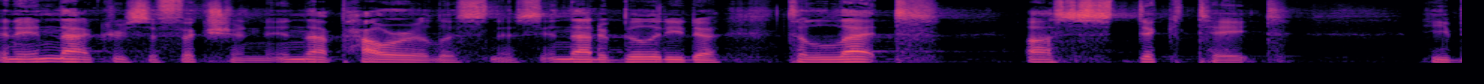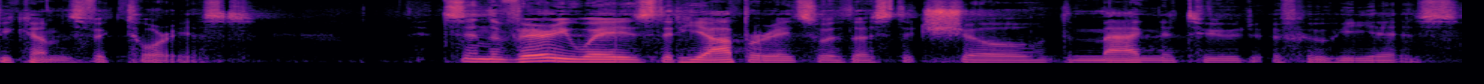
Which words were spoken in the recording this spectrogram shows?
And in that crucifixion, in that powerlessness, in that ability to, to let us dictate, he becomes victorious. It's in the very ways that he operates with us that show the magnitude of who he is.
